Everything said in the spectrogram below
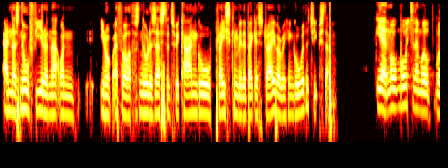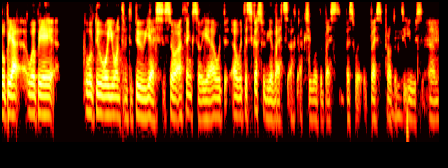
And there's no fear in that one. You know, if well, if there's no resistance, we can go. Price can be the biggest driver. We can go with the cheap stuff. Yeah, mo- most of them will will be will be will do what you want them to do. Yes, so I think so. Yeah, I would I would discuss with your vets actually what the best best way, best product to use. Um,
